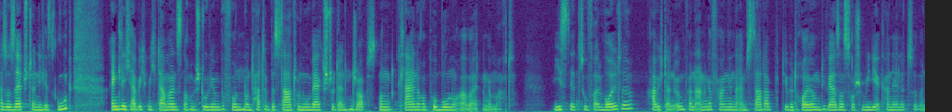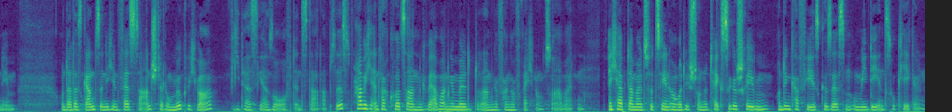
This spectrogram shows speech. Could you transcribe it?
Also selbstständig ist gut. Eigentlich habe ich mich damals noch im Studium befunden und hatte bis dato nur Werkstudentenjobs und kleinere Pro Bono-Arbeiten gemacht. Wie es der Zufall wollte, habe ich dann irgendwann angefangen, in einem Startup die Betreuung diverser Social-Media-Kanäle zu übernehmen. Und da das Ganze nicht in fester Anstellung möglich war, wie das ja so oft in Startups ist, habe ich einfach kurzerhand ein Gewerbe angemeldet und angefangen, auf Rechnung zu arbeiten. Ich habe damals für 10 Euro die Stunde Texte geschrieben und in Cafés gesessen, um Ideen zu kegeln.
